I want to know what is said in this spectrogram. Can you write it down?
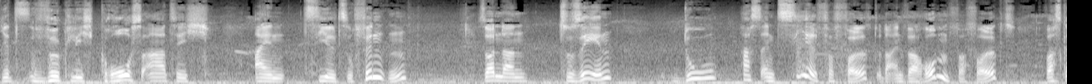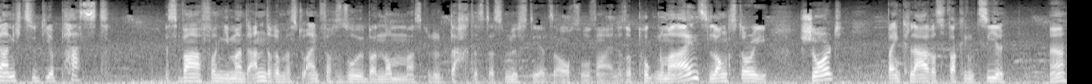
jetzt wirklich großartig ein Ziel zu finden, sondern zu sehen, du hast ein Ziel verfolgt oder ein Warum verfolgt, was gar nicht zu dir passt. es war von jemand anderem, was du einfach so übernommen hast und du dachtest, das müsste jetzt auch so sein. Also Punkt Nummer eins, long story short, ein klares fucking Ziel. Ja?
